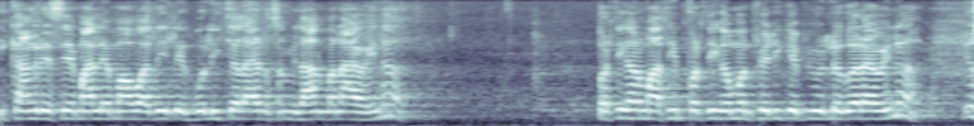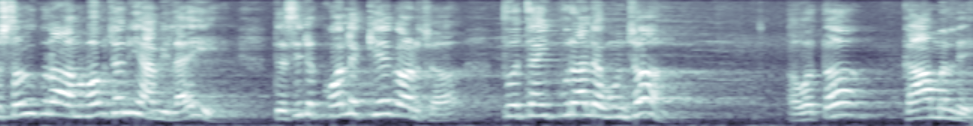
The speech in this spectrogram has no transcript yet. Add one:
यी काङ्ग्रेस एमाले माओवादीले गोली चलाएर संविधान बनायो होइन? प्रतिगमनमाथि प्रतिगमन फेरि केपी गरायो होइन? यो सबै कुरा अनुभव छ नि हामीलाई। त्यसैले कसले के गर्छ त्यो चाहिँ कुराले हुन्छ। अब त कामले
